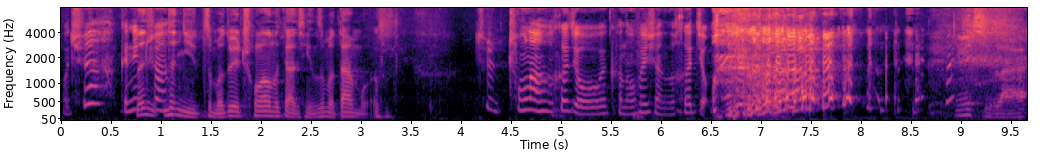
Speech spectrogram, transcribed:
我去啊，肯那定去那。你怎么对冲浪的感情这么淡漠？就是冲浪和喝酒，我可能会选择喝酒。因为起不来。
